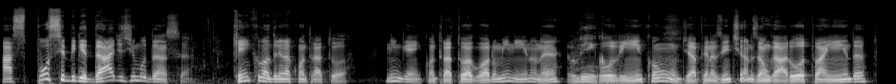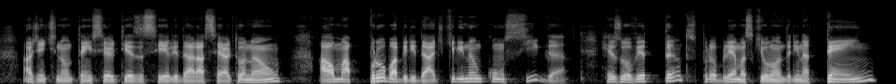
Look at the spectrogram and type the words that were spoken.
as possibilidades de mudança. Quem que o Londrina contratou? Ninguém. Contratou agora um menino, né? O Lincoln. O Lincoln, de apenas 20 anos. É um garoto ainda. A gente não tem certeza se ele dará certo ou não. Há uma probabilidade que ele não consiga resolver tantos problemas que o Londrina tem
